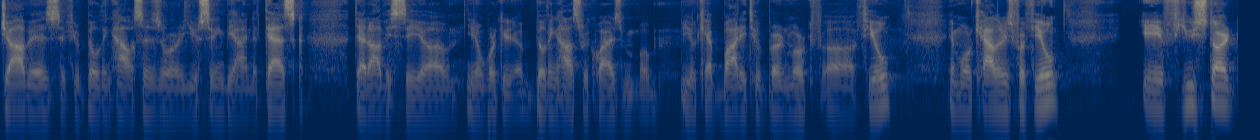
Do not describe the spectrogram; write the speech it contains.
job is, if you're building houses or you're sitting behind a desk, that obviously uh, you know working building a house requires your body to burn more uh, fuel and more calories for fuel. If you start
